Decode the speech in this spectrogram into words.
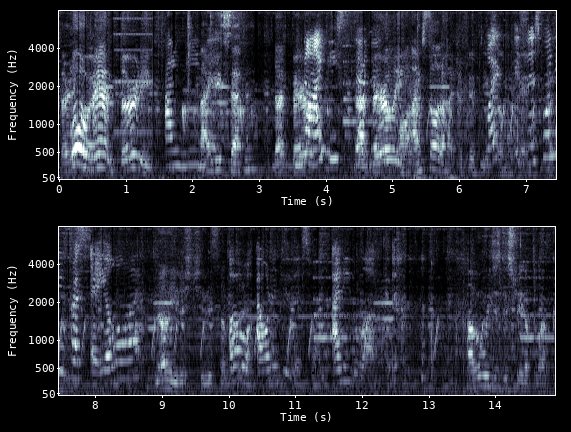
30 Whoa, coins. man, 30. I need 97? That barely. 97. That barely. Oh, I'm still at 150. so okay. is this when you press A a lot? No, you just choose something. Oh, I want to do this one. I need luck. How about we just do straight up luck?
